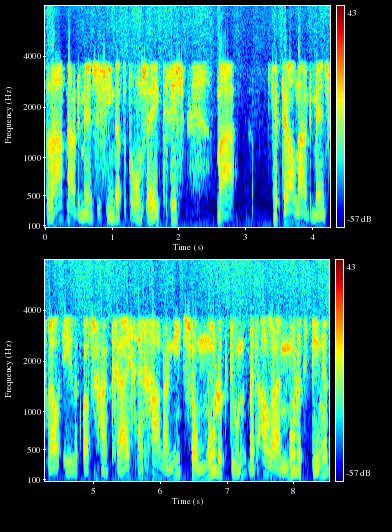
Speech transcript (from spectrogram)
laat nou de mensen zien dat het onzeker is. Maar vertel nou de mensen wel eerlijk wat ze gaan krijgen. En ga nou niet zo moeilijk doen met allerlei moeilijke dingen...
